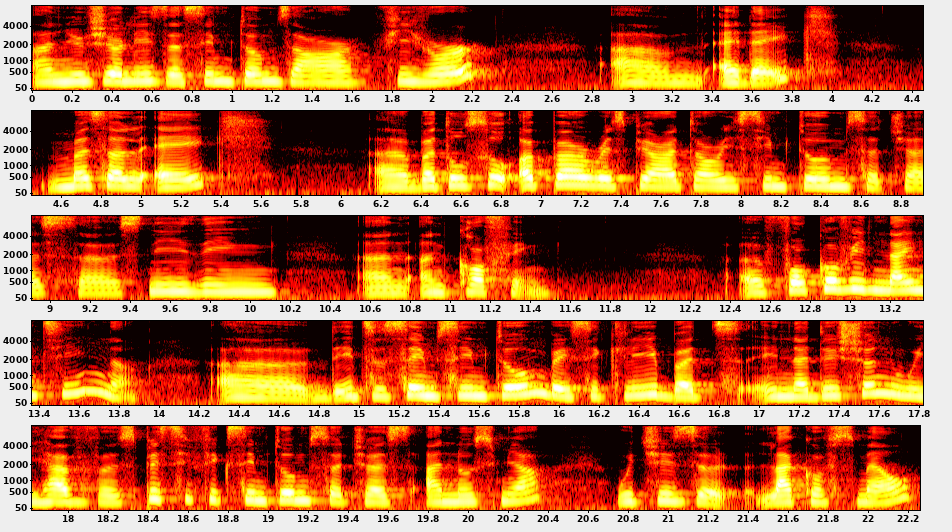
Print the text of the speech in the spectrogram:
And usually the symptoms are fever, um, headache, muscle ache, uh, but also upper respiratory symptoms such as uh, sneezing and, and coughing. Uh, for COVID 19, uh, it's the same symptom basically, but in addition, we have uh, specific symptoms such as anosmia, which is a lack of smell,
